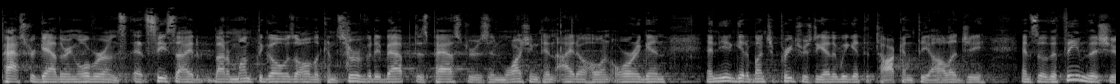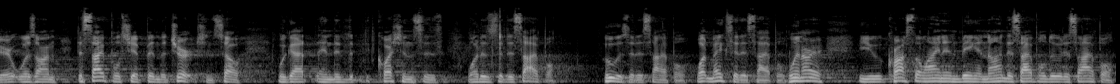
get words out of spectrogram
pastor gathering over at Seaside about a month ago. It was all the conservative Baptist pastors in Washington, Idaho, and Oregon. And you get a bunch of preachers together. We get to talk in theology. And so the theme this year was on discipleship in the church. And so we got, and the questions is, what is a disciple? Who is a disciple? What makes a disciple? When are you cross the line in being a non-disciple to a disciple?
